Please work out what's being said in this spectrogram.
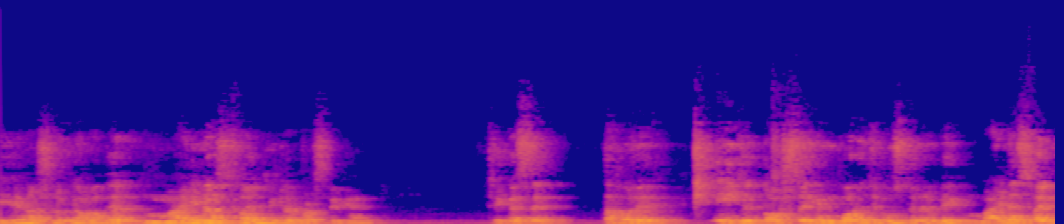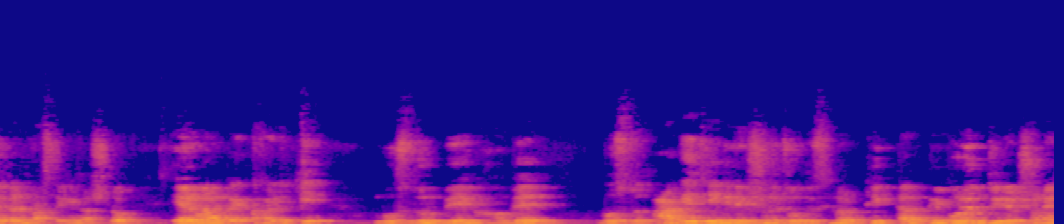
এখানে আসলো কি আমাদের? Minus five metre per second ঠিক আছে? তাহলে এই যে দশ সেকেন্ড পরে যে বস্তুর বেগ minus five metre per second আসলো, এর মানেটা তাহলে কি? বস্তুর বেগ হবে বস্তু আগে যে ডিরেকশনে চলতেছিল, ঠিক তার বিপরীত ডিরেকশনে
